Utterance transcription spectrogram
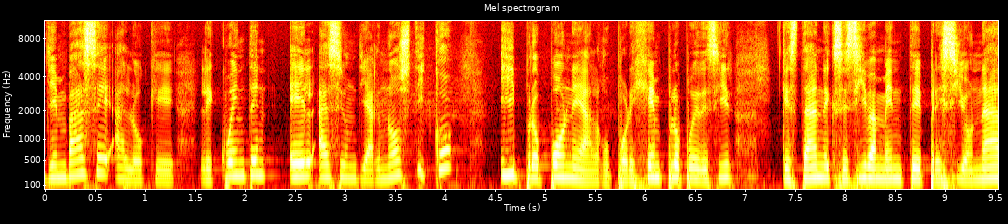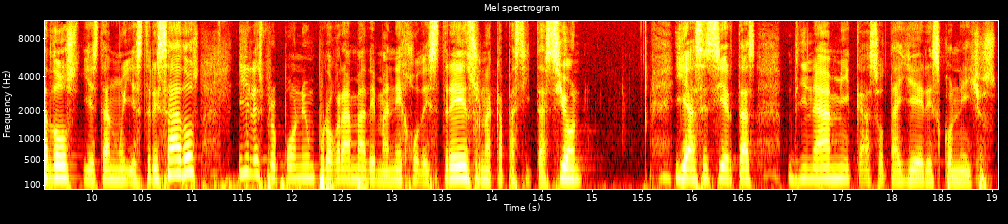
y en base a lo que le cuenten, él hace un diagnóstico y propone algo. Por ejemplo, puede decir que están excesivamente presionados y están muy estresados y les propone un programa de manejo de estrés, una capacitación y hace ciertas dinámicas o talleres con ellos.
